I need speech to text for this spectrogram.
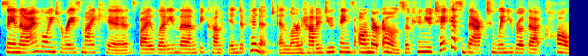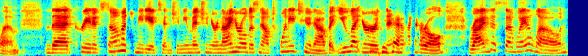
saying that I'm going to raise my kids by letting them become independent and learn how to do things on their own. So, can you take us back to when you wrote that column that created so much media attention? You mentioned your nine year old is now 22 now, but you let your yeah. nine year old ride the subway alone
